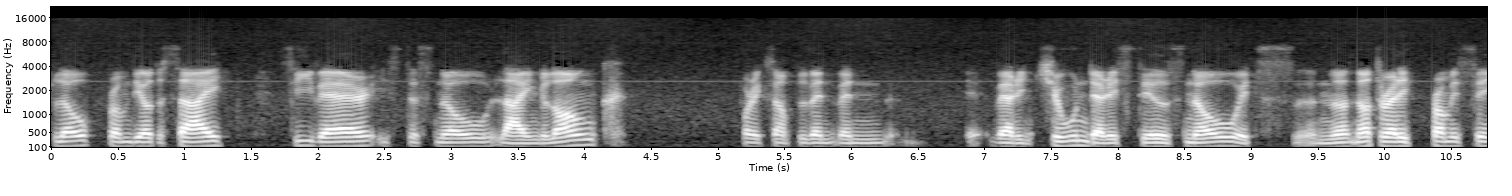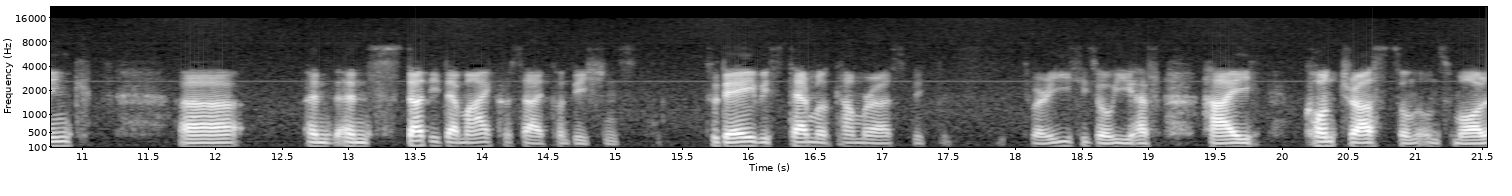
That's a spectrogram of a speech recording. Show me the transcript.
slope from the other side, see where is the snow lying long. For example, when when where in June there is still snow, it's not, not really promising. Uh, and, and study the microsite conditions. Today with thermal cameras, it's, it's very easy. So you have high contrasts on, on small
